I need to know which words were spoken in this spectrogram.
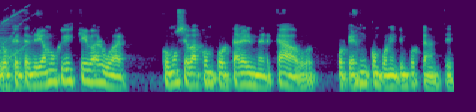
Lo que tendríamos es que evaluar cómo se va a comportar el mercado, porque es un componente importante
